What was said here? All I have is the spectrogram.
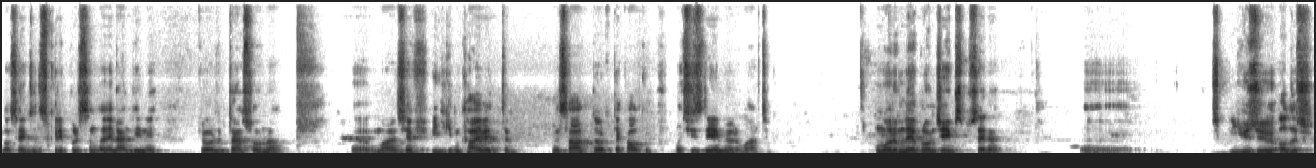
Los Angeles Clippers'ın da elendiğini gördükten sonra e, maalesef ilgimi kaybettim ve saat 4'te kalkıp maç izleyemiyorum artık. Umarım LeBron James bu sene e, yüzüğü alır.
